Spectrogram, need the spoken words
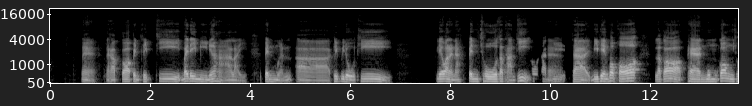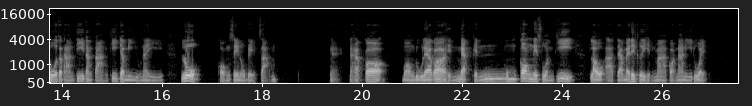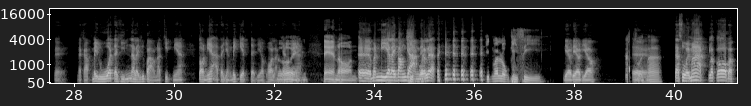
นะครับ ก็เป็นคลิปที่ไม่ได้มีเนื้อหาอะไร เป็นเหมือนอ่าคลิปวิดีโอที่ เรียกว่าอะไรนะ เป็นโชว์สถานที่ใช่ มีเพลงเพราะๆแล้วก็แผนมุมกล้องโชว์สถานที่ต่างๆ ที่จะมีอยู่ในโลกของ Xenoblade สามนะครับ ก็มองดูแล้วก็เห็น map เห็นมุมกล้องในส่วนที่เราอาจจะไม่ได้เคยเห็นมาก่อนหน้านี้ด้วยนะครับ ไม่รู้ว่าจะ hint อะไรหรือเปล่านะคลิปเนี้ย ตอนนี้อาจจะยังไม่ get แต่เดี๋ยวพอหลังจากนี้แน่นอน เออ มันมีอะไรบางอย่างแล้วแหละคิดว่าลง PC เดี๋ยวเดี๋ยวเดี๋ยวสวยมาก แต่สวยมากแล้วก็แบบ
